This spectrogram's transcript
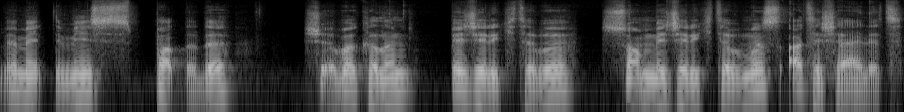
Ve metnimiz patladı. Şöyle bakalım. Beceri kitabı. Son beceri kitabımız Ateş Hayalet.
